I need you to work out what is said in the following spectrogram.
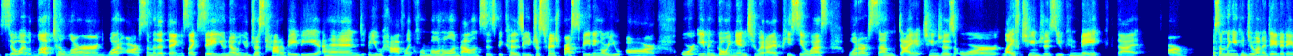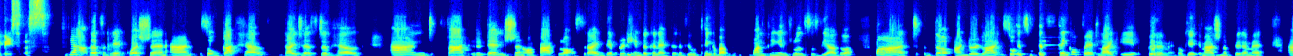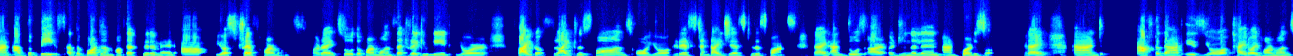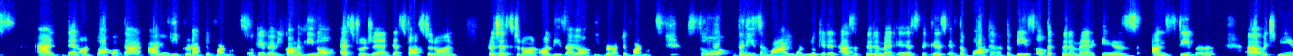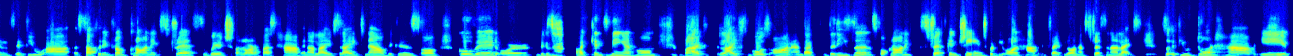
so I would love to learn what are some of the things like say you know you just had a baby and you have like hormonal imbalances because you just finished breastfeeding or you are or even going into it I had PCOS what are some diet changes or life changes you can make that are something you can do on a day-to-day basis? Yeah, that's a great question. And so, gut health, digestive health, and fat retention or fat loss, right? They're pretty interconnected if you think about it. One thing influences the other, but the underlying, so it's it's think of it like a pyramid, okay? Imagine a pyramid, and at the base, at the bottom of that pyramid are your stress hormones. All right. So the hormones that regulate your fight or flight response or your rest and digest response, right? And those are adrenaline and cortisol right? And after that is your thyroid hormones. And then on top of that are your reproductive hormones, okay, where we commonly know estrogen, testosterone, progesterone, all these are your reproductive hormones. So the reason why you want to look at it as a pyramid is because if the bottom, if the base of that pyramid is unstable, uh, which means if you are suffering from chronic stress, which a lot of us have in our lives right now because of COVID or because of our kids being at home, but life goes on, and that the reasons for chronic stress can change, but we all have it, right? We all have stress in our lives. So if you don't have a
